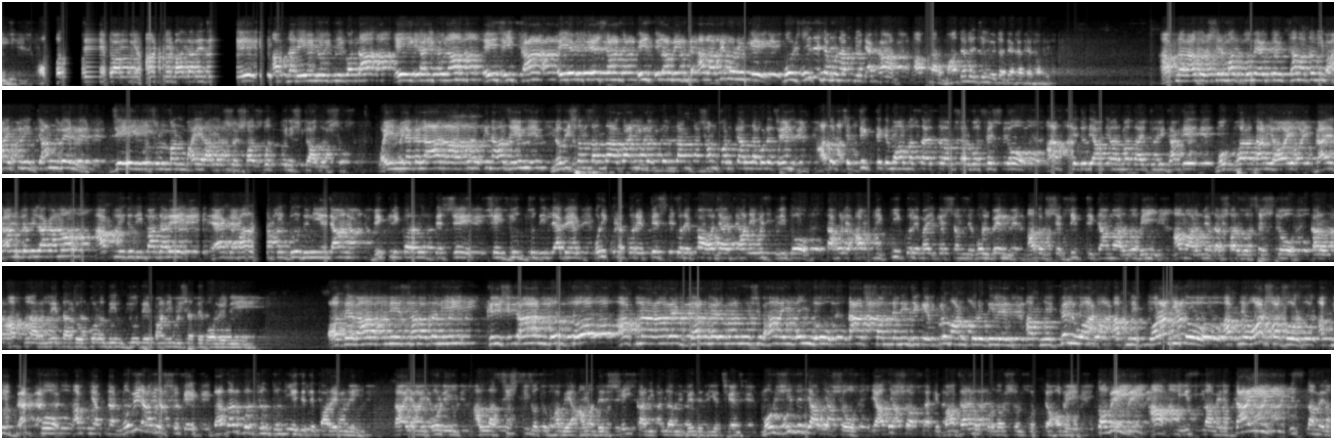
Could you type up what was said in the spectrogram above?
হাটে বাজারে আপনার এই নৈতিকতা, এই কারিকুলাম এই শিক্ষা, এই এডুকেশন ইসলামিক ধারা বিবরণকে মসজিদে যেমন আপনি দেখান, আপনার মাজারে যে ওইটা দেখাতে হবে। আপনার আদর্শের মাধ্যমে একজন সনাতনী ভাই, তিনি জানবেন যে এই মুসলমান ভাইয়ের আদর্শ সর্বোৎকৃষ্ট আদর্শ। আপনি যদি বাজারে এক বালতি দুধ নিয়ে যান, বিক্রি করার উদ্দেশ্যে সেই দুধ যদি ল্যাবে পরীক্ষা করে, টেস্ট করে পাওয়া যায়, পানি মিশ্রিত, তাহলে আপনি কি করে মাইকের সামনে বলবেন, আদর্শের দিক থেকে আমার নবী, আমার নেতা সর্বশ্রেষ্ঠ, কারণ আপনার নেতা তো কোনোদিন দুধে পানি মিশাতে বলেনি। অতএব আপনি সনাতনী খ্রিস্টান বৌদ্ধ, আপনার আরেক ধর্মের মানুষ ভাই বন্ধু, তার সামনে নিজেকে প্রমাণ করে দিলেন, আপনি ফেলুয়ার, আপনি পরাজিত, আপনি অসফল, আপনি ব্যর্থ, আপনি আপনার নবীর আদর্শকে বাজার পর্যন্ত নিয়ে যেতে পারেননি। তাই আমি বলি, আল্লাহ সৃষ্টিগত ভাবে আমাদের সেই কারিকুলামে বেঁধে দিয়েছেন। মসজিদে যে আদর্শ, এই আদর্শ আপনাকে বাজারেও প্রদর্শন করতে হবে। তবেই আপনি ইসলামের দায়ী, ইসলামের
